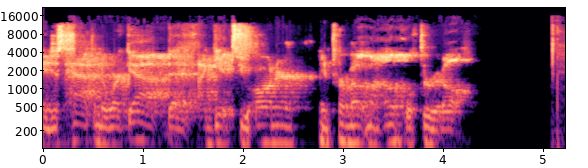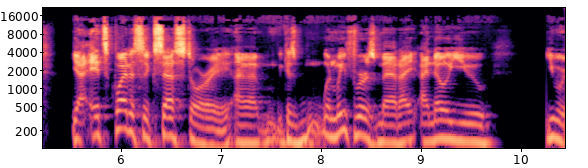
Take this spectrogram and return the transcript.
it just happened to work out that I get to honor and promote my uncle through it all. Yeah, it's quite a success story uh, because when we first met, I, I, know you you were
